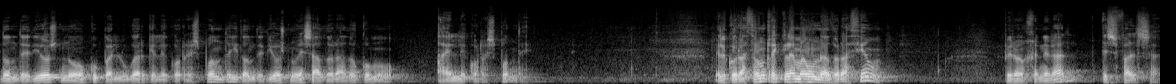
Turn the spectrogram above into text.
donde Dios no ocupa el lugar que le corresponde y donde Dios no es adorado como a Él le corresponde. El corazón reclama una adoración, pero en general es falsa.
